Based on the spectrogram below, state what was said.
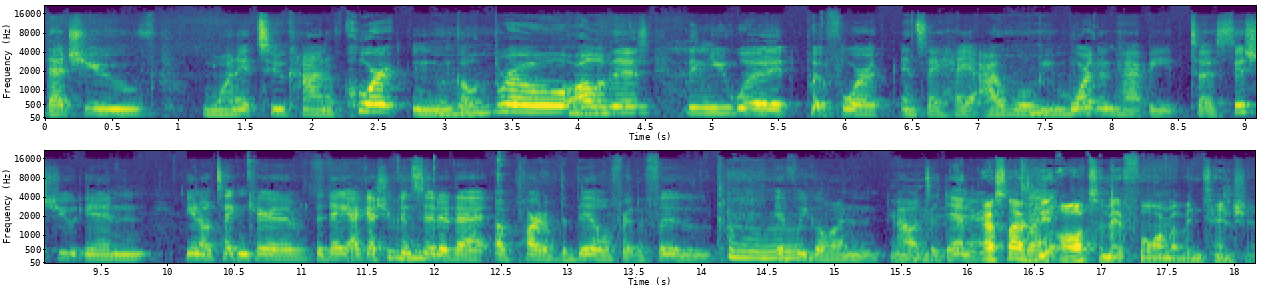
that you've wanted to kind of court and go mm-hmm. through all of mm-hmm. this, then you would put forth and say, "Hey, I will be mm-hmm. more than happy to assist you in." You know, taking care of the day. I guess you consider that a part of the bill for the food if we go on out to dinner. That's like the ultimate form of intention.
